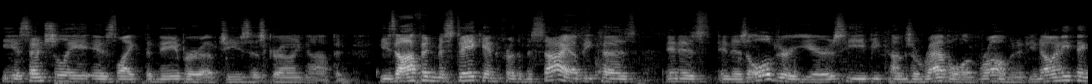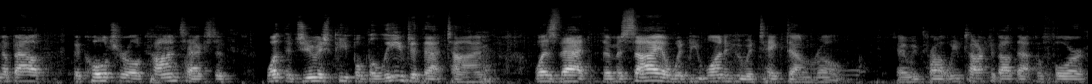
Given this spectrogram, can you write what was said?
he essentially is like the neighbor of Jesus growing up, and he's often mistaken for the Messiah because in his in his older years he becomes a rebel of Rome. And if you know anything about the cultural context of what the Jewish people believed at that time, was that the Messiah would be one who would take down Rome. Okay, we pro- we've talked about that before,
